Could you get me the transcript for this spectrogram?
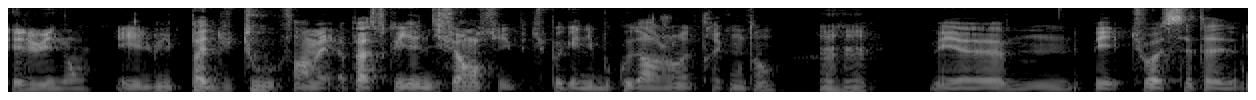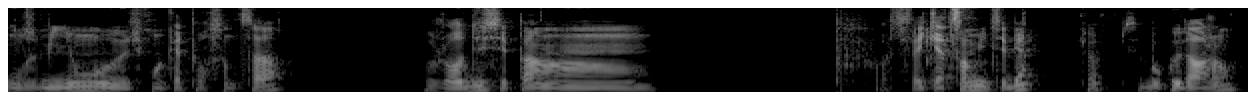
Et lui, non. et lui pas du tout. Enfin, mais, parce qu'il y a une différence. Tu peux gagner beaucoup d'argent et être très content. Mhm. Mais, euh, mais tu vois, 7 à 11 millions, tu prends 4% de ça. Aujourd'hui, c'est pas un. Ça fait 400 000, c'est bien. tu vois, C'est beaucoup d'argent.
